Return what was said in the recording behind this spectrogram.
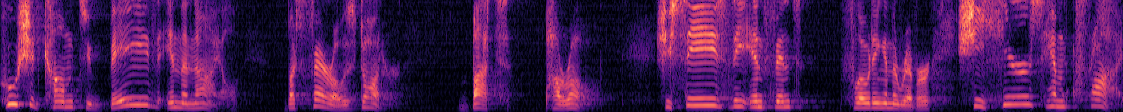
who should come to bathe in the Nile but Pharaoh's daughter, Bat Paro? She sees the infant floating in the river, she hears him cry,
